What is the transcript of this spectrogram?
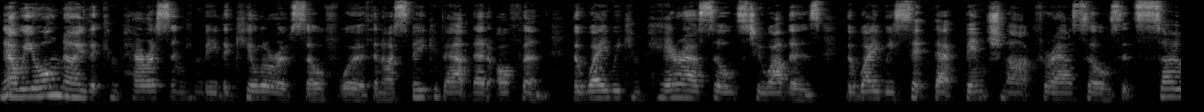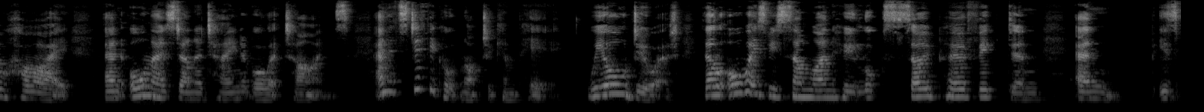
Now, we all know that comparison can be the killer of self worth, and I speak about that often the way we compare ourselves to others the way we set that benchmark for ourselves. It's so high and almost unattainable at times. And it's difficult not to compare. We all do it. There'll always be someone who looks so perfect and and is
